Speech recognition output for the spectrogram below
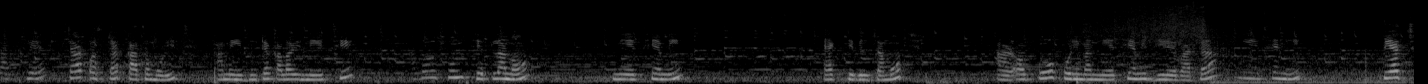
লাগছে চার পাঁচটা কাঁচামরিচ। আমি দুইটা কালারই নিয়েছি। আদা রসুন থেতলানো নিয়েছি আমি। এক টেবিল চামচ। আর অল্প পরিমাণ নিয়েছি আমি জিরে বাটা। নিয়েছি আমি পেঁয়াজ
